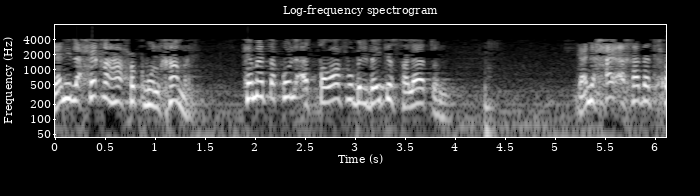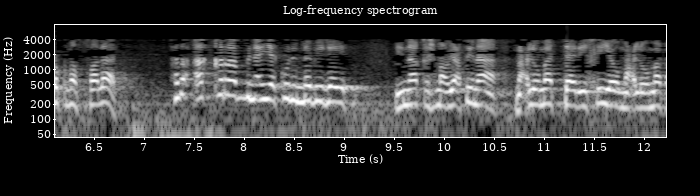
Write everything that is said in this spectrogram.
يعني لحقها حكم الخمر. كما تقول الطواف بالبيت صلاة. يعني أخذت حكم الصلاة. هذا أقرب من أن يكون النبي جاي يناقش معه يعطينا معلومات تاريخية ومعلومات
